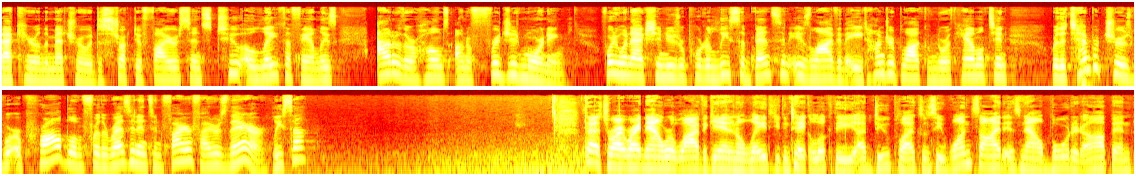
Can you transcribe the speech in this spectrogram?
Back here on the Metro, a destructive fire sends two Olathe families out of their homes on a frigid morning. 41 Action News reporter Lisa Benson is live in the 800 block of North Hamilton, where the temperatures were a problem for the residents and firefighters there. Lisa? That's right. Right now, we're live again in Olathe. You can take a look at the uh, duplex and see one side is now boarded up, and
